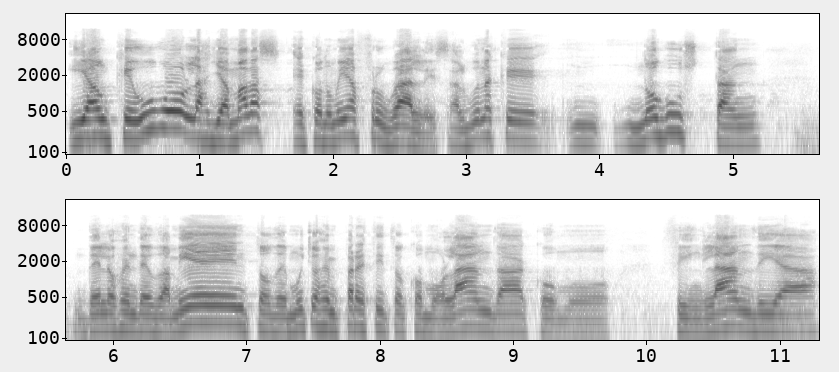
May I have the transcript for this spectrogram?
Y aunque hubo las llamadas economías frugales, algunas que no gustan de los endeudamientos de muchos empréstitos como Holanda, como Finlandia,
